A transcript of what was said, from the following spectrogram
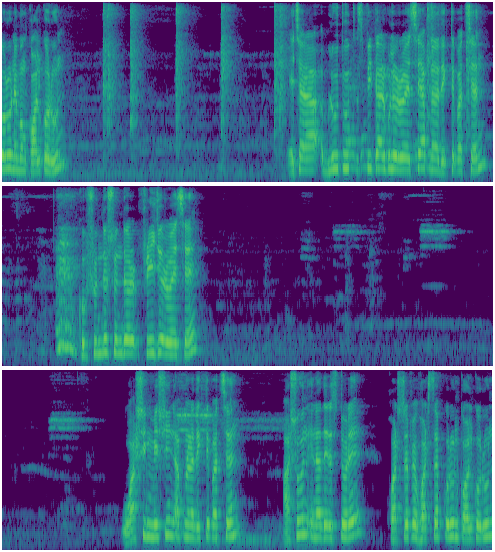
করুন এবং কল করুন। এছাড়া ব্লুটুথ স্পিকারগুলো রয়েছে, আপনারা দেখতে পাচ্ছেন। খুব সুন্দর সুন্দর ফ্রিজও রয়েছে। ওয়াশিং মেশিন আপনারা দেখতে পাচ্ছেন। আসুন এনাদের স্টোরে হোয়াটসঅ্যাপে হোয়াটসঅ্যাপ করুন কল করুন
